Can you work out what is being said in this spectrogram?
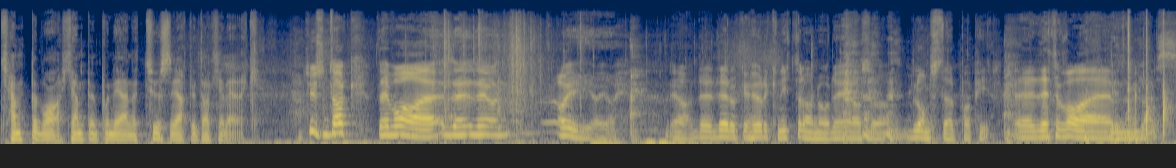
Kjempebra. Kjempeimponerende. Tusen hjertelig takk, Kjell Erik. Tusen takk. Det var det, det, Oi, oi, oi. Ja, det, det dere hører knitra nå, det er altså blomsterpapir. Eh, dette var Liten applaus.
